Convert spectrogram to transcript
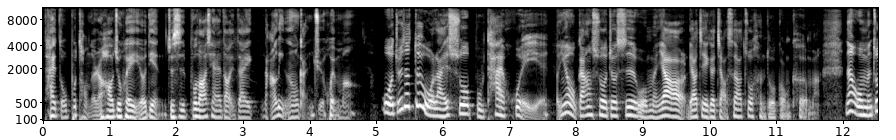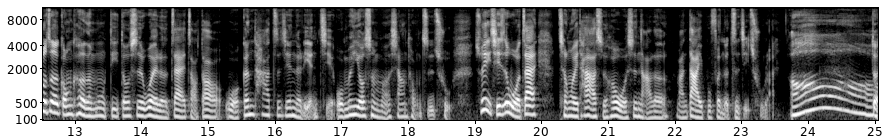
太多不同的，然后就会有点就是不知道现在到底在哪里那种感觉，会吗？我觉得对我来说不太会耶，因为我刚刚说就是我们要了解一个角色，要做很多功课嘛。那我们做这个功课的目的，都是为了在找到我跟他之间的连接，我们有什么相同之处。所以其实我在成为他的时候，我是拿了蛮大一部分的自己出来。哦，对，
